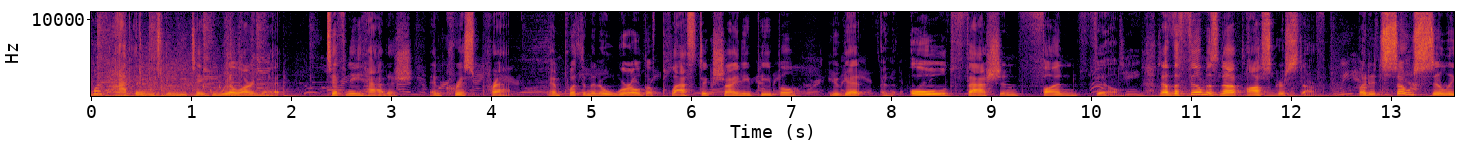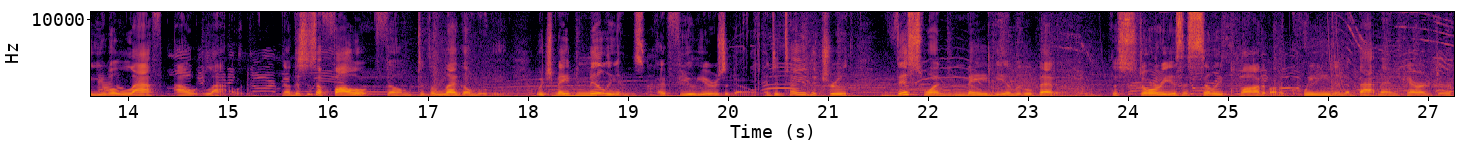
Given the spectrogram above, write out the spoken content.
What happens when you take Will Arnett, Tiffany Haddish, and Chris Pratt and put them in a world of plastic shiny people? You get an old-fashioned fun film. Now the film is not Oscar stuff, but it's so silly you will laugh out loud. Now this is a follow-up film to the Lego Movie, which made millions a few years ago. And to tell you the truth, this one may be a little better. The story is a silly plot about a queen and a Batman character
